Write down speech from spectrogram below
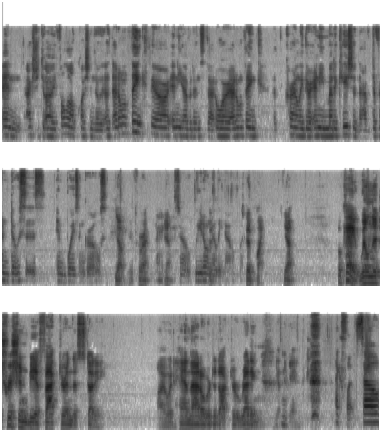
And actually, to uh, a follow-up question though, I I don't think there are any evidence that, or I don't think currently there are any medication that have different doses in boys and girls. No, you're correct. Right. Yeah. So we don't Good. really know. But. Good point. Yeah. Okay, will nutrition be a factor in this study? I would hand that over to Dr. Redding yet again. Excellent. So,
